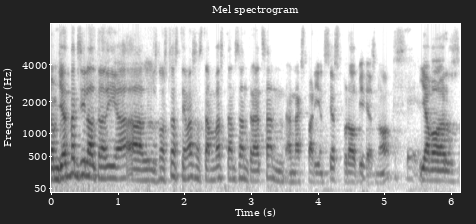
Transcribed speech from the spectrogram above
com ja et vaig dir l'altre dia, els nostres temes estan bastant centrats en, en experiències pròpies, no? Sí. Llavors,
